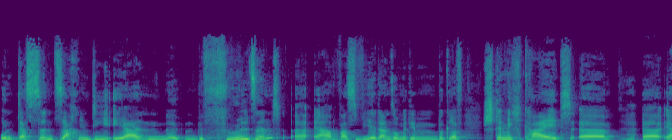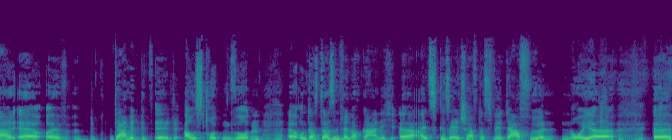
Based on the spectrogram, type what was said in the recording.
und das sind Sachen, die eher ein Gefühl sind, äh, ja, was wir dann so mit dem Begriff Stimmigkeit, ja, damit ausdrücken würden. Und das, da sind wir noch gar nicht als Gesellschaft, dass wir dafür neue, äh,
